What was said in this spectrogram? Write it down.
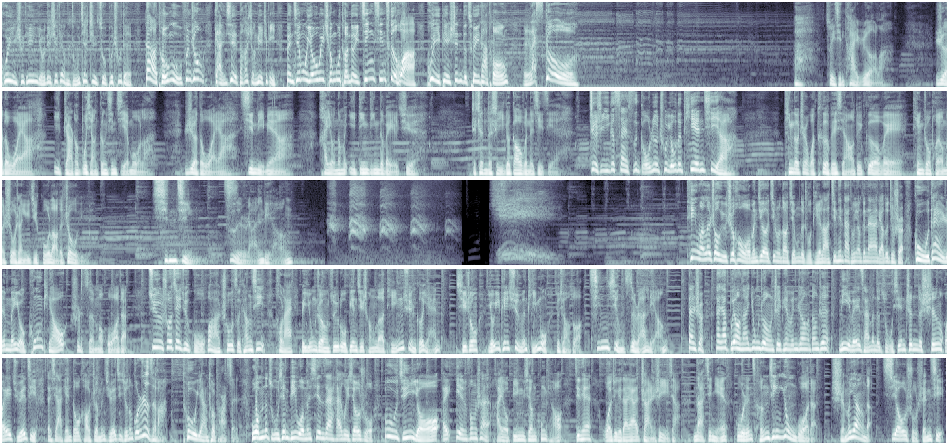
欢迎收听由荔枝 FM 独家制作播出的《大同五分钟》，感谢打赏荔枝币。本节目由微成功团队精心策划，会变身的崔大同，Let's go！啊，最近太热了，热的我呀，一点都不想更新节目了，热的我呀，心里面啊，还有那么一丁丁的委屈。这真的是一个高温的季节，这是一个晒死狗热出油的天气啊！听到这儿，我特别想要对各位听众朋友们说上一句古老的咒语：心静自然凉。听完了咒语之后，我们就要进入到节目的主题了。今天大同要跟大家聊的就是古代人没有空调是怎么活的。据说这句古话出自康熙，后来被《雍正追录》编辑成了庭训格言，其中有一篇训文题目就叫做“心静自然凉”。但是大家不要拿雍正这篇文章当真，你以为咱们的祖先真的身怀绝技，在夏天都靠这门绝技就能过日子吗？Too young to person，我们的祖先比我们现在还会消暑，不仅有哎电风扇，还有冰箱、空调。今天我就给大家展示一下那些年古人曾经用过的什么样的消暑神器。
